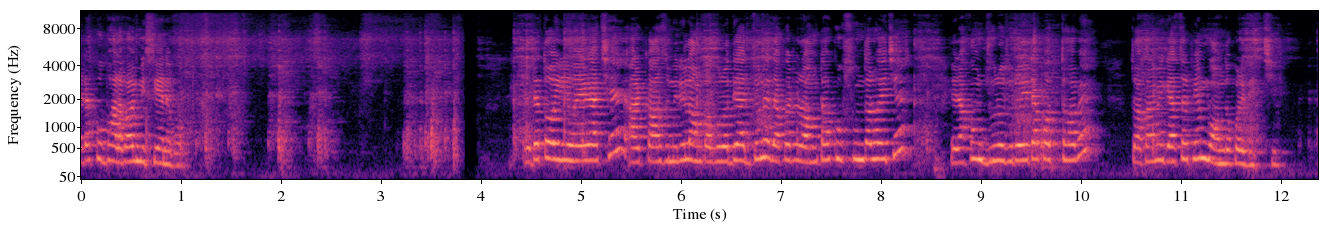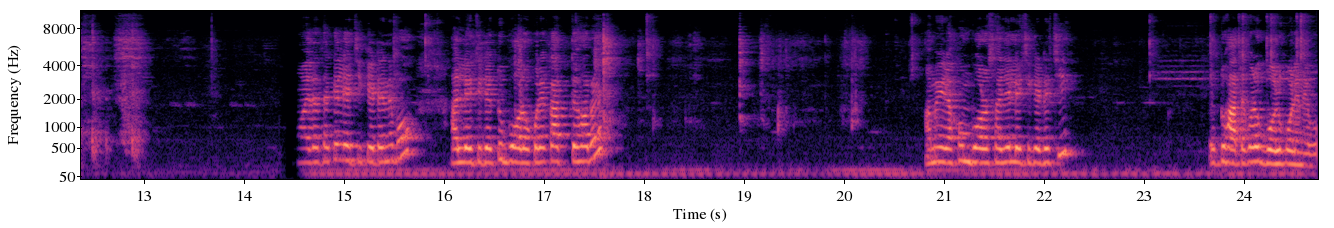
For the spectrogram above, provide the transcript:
এটা খুব ভালোভাবে মিশিয়ে নেব। এটা তৈরি হয়ে গেছে। আর কাশ্মীরি লঙ্কা গুঁড়ো দেওয়ার জন্য দেখো এটা রঙটাও খুব সুন্দর হয়েছে। এরকম জুড়ো জুড়ো এটা করতে হবে। তখন আমি গ্যাসের ফ্লেম বন্ধ করে দিচ্ছি। ময়দা থেকে লেচি কেটে নেব, আর লেচিটা একটু বড় করে কাটতে হবে। আমি এরকম বড় সাইজের লেচি কেটেছি, একটু হাতে করে গোল করে নেব।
